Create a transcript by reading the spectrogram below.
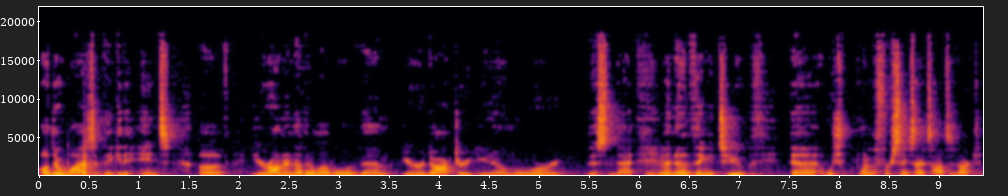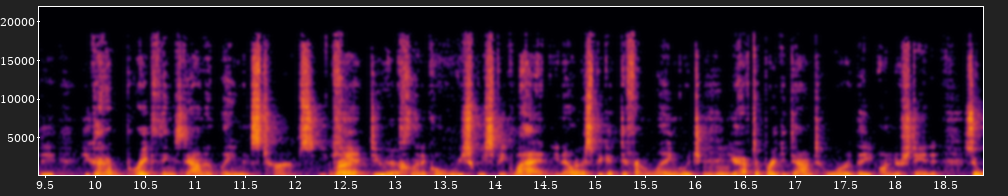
Otherwise, if they get a hint of you're on another level of them, you're a doctor, you know more, this and that. Mm-hmm. Another thing too, uh, which one of the first things I taught to Dr. D, you got to break things down in layman's terms. You can't Right, do yeah. clinical. We, we speak Latin, you know, we speak a different language. Mm-hmm. You have to break it down to where they understand it. So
